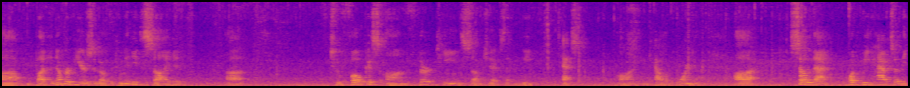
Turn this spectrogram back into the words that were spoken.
Uh, But a number of years ago, the committee decided uh, to focus on 13 subjects that we test on in California, uh, so that what we have, so the,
